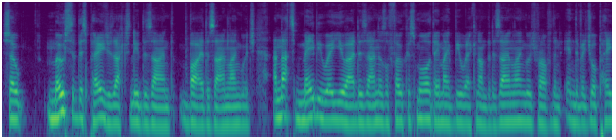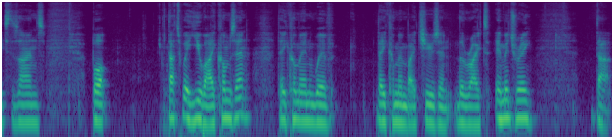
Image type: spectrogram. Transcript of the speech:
So, most of this page is actually designed by a design language, and that's maybe where UI designers will focus more. They might be working on the design language rather than individual page designs, but that's where UI comes in. They come in with they come in by choosing the right imagery that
